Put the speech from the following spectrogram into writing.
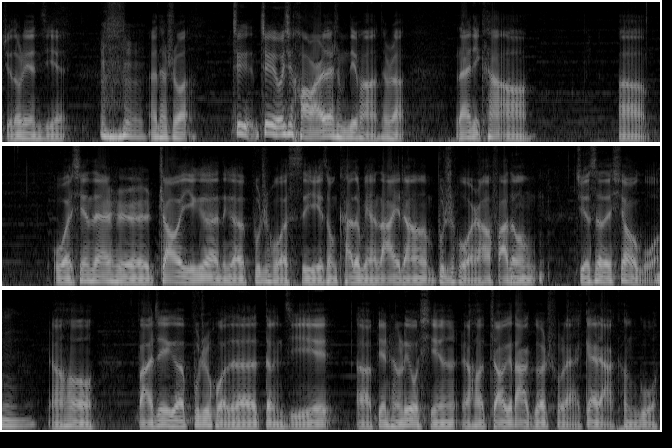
决斗链接》。哎，他说这个这个游戏好玩在什么地方？他说，来你看啊，啊，我现在是招一个那个不知火司仪，从卡里面拉一张不知火，然后发动。角色的效果，然后把这个不知火的等级呃变成六星，然后招一个大哥出来盖俩坑过。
